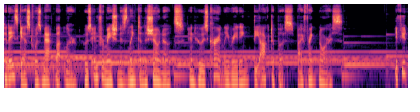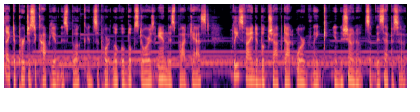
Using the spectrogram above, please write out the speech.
Today's guest was Matt Butler, whose information is linked in the show notes, and who is currently reading The Octopus by Frank Norris. If you'd like to purchase a copy of this book and support local bookstores and this podcast, please find a bookshop.org link in the show notes of this episode.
